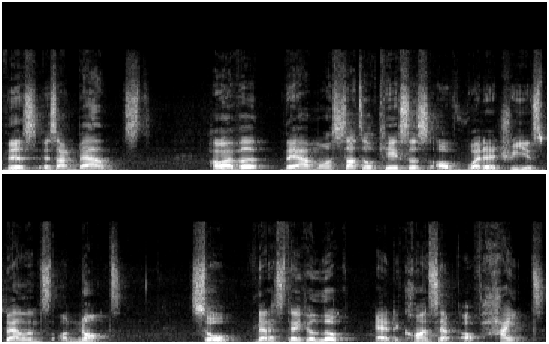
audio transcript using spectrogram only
this is unbalanced. However, there are more subtle cases of whether a tree is balanced or not. So let us take a look at the concept of height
